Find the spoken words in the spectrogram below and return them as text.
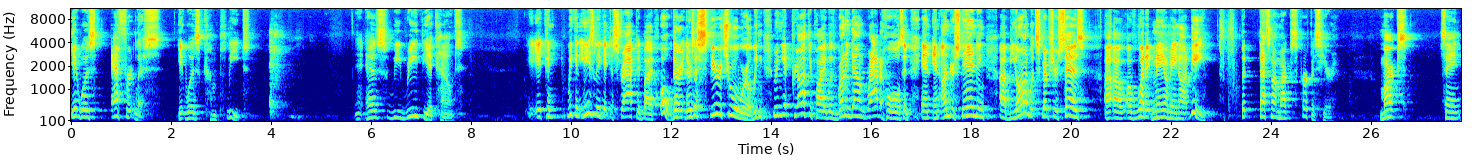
it was effortless. It was complete. As we read the account, it can, we can easily get distracted by, oh, there, there's a spiritual world. We can, we can get preoccupied with running down rabbit holes and, and, and understanding uh, beyond what Scripture says uh, of, of what it may or may not be. But that's not Mark's purpose here. Mark's saying,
